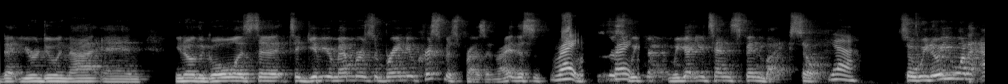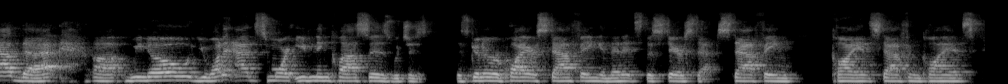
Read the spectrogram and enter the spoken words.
that you're doing that. And you know, the goal is to to give your members a brand new Christmas present, right? This is right. This, right. We got we got you 10 spin bikes. So yeah. So we know you want to add that. Uh, we know you want to add some more evening classes, which is is going to require staffing, and then it's the stair step staffing clients, staffing clients.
